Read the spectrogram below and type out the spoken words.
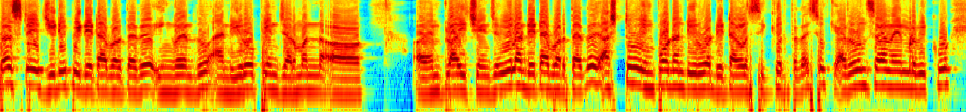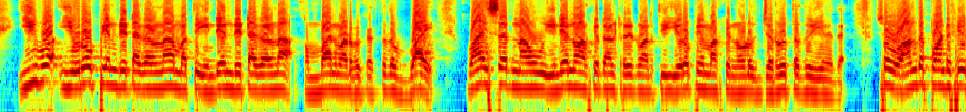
Thursday G D P data ಬರ್ತಾ ಇದೆ ಇಂಗ್ಲೆಂಡ್ದು and European German employee change ಇವೆಲ್ಲ ಡೇಟಾ ಬರ್ತಾ ಇದೆ. ಅಷ್ಟು ಇಂಪಾರ್ಟೆಂಟ್ ಇರುವ ಡೇಟಾಗಳು ಸಿಕ್ಕಿರ್ತದೆ. ಸೊ ಅದೊಂದು ಸಲ ಏನು ಮಾಡಬೇಕು? ಇವ ಯುರೋಪಿಯನ್ ಡೇಟಾಗಳನ್ನ ಮತ್ತೆ ಇಂಡಿಯನ್ ಡೇಟಾಗಳನ್ನ ಕಂಬೈನ್ ಮಾಡಬೇಕಾಗ್ತದೆ. ವೈ ವೈ ಸರ್ ನಾವು ಇಂಡಿಯನ್ ಮಾರ್ಕೆಟ್ ಅಲ್ಲಿ ಟ್ರೇಡ್ ಮಾಡ್ತೀವಿ ಯುರೋಪಿಯನ್ ಮಾರ್ಕೆಟ್ ನೋಡೋದು ಜರುತ್ತದು ಏನಿದೆ? So on the point of view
